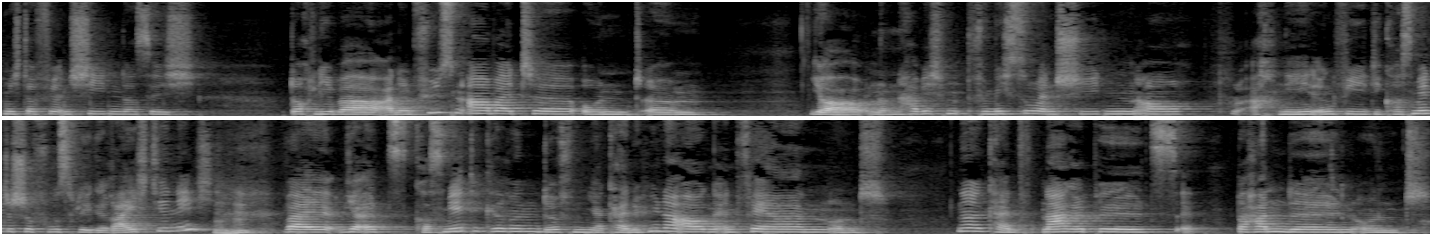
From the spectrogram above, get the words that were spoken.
mich dafür entschieden, dass ich doch lieber an den Füßen arbeite und ähm, ja, und dann habe ich für mich so entschieden auch, ach nee, irgendwie die kosmetische Fußpflege reicht hier nicht, mhm. weil wir als Kosmetikerin dürfen ja keine Hühneraugen entfernen und ne, kein Nagelpilz äh, behandeln und.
